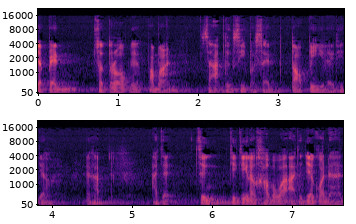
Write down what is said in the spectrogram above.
จะเป็นสโตรกเนี่ยประมาณ 3-4%ต่อปีเลยทีเดียวนะครับ อาจจะซึ่งจริง ๆ แล้วเขาบอกว่าอาจจะเยอะกว่านั้น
